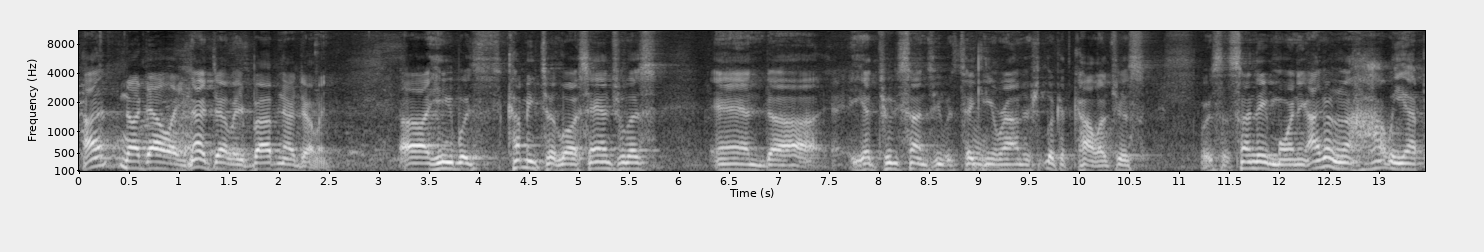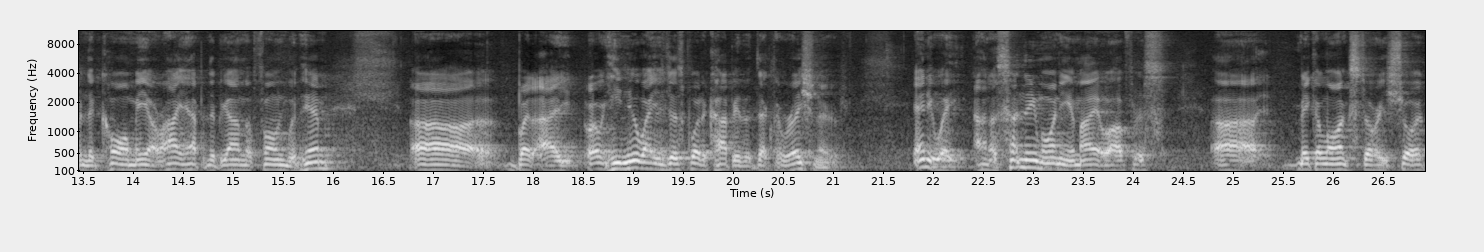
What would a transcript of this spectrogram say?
huh? Nardelli. Nardelli, Bob Nardelli. Uh, he was coming to Los Angeles, and uh, he had two sons he was taking hmm. around to look at colleges. It was a Sunday morning. I don't know how he happened to call me or I happened to be on the phone with him. Uh, but I, oh, he knew I had just bought a copy of the Declaration. Anyway, on a Sunday morning in my office, uh, make a long story short,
